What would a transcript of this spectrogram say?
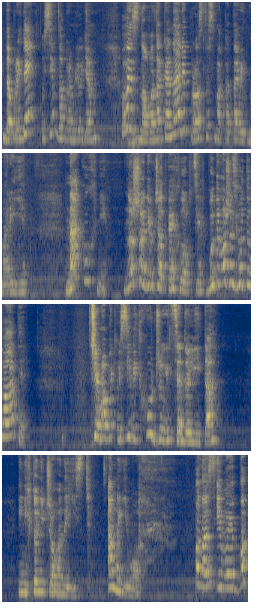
Добрий день усім добрим людям! Ви знову на каналі Просто Смакота від Марії. На кухні. Ну що, дівчатка і хлопці, будемо щось готувати? Чи, мабуть, усі відхуджуються до літа, і ніхто нічого не їсть. А ми їмо. По нас і видно,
